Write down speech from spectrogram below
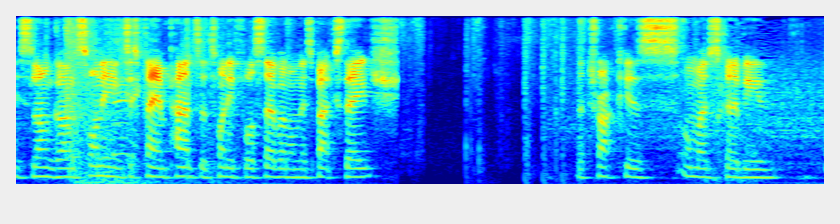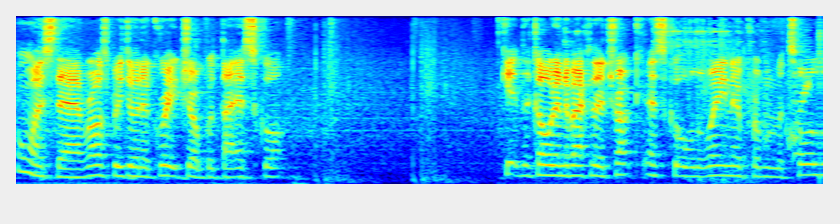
It's long gone. Swanee just playing Panzer 24-7 on this backstage. The truck is almost going to be almost there. Raspberry doing a great job with that escort. Get the gold in the back of the truck. Escort all the way, no problem at all.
